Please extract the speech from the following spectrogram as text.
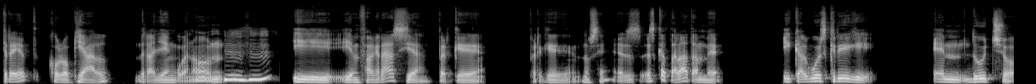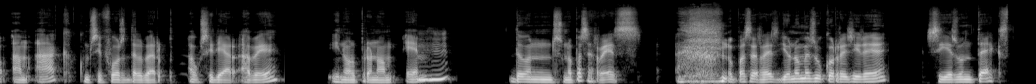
tret col·loquial de la llengua, no? Mm -hmm. I, i em fa gràcia, perquè, perquè no sé, és, és català també. I que algú escrigui em dutxo amb H, com si fos del verb auxiliar haver, i no el pronom em, Mm -hmm. doncs no passa res. no passa res. Jo només ho corregiré si és un text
